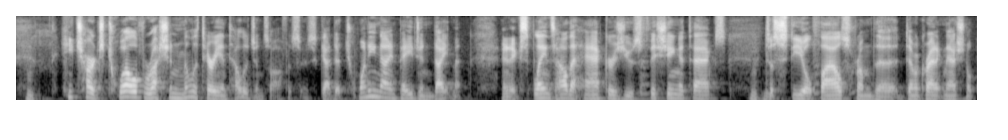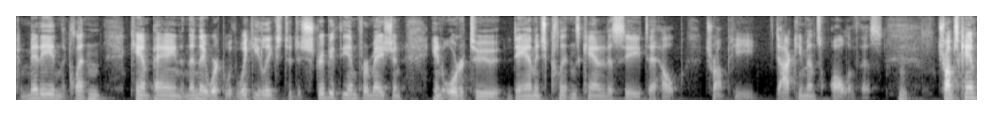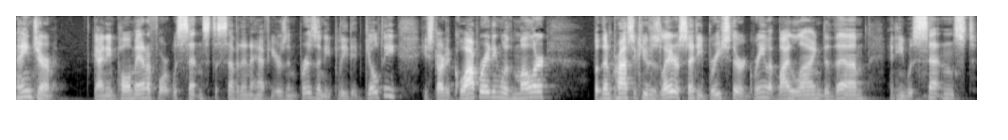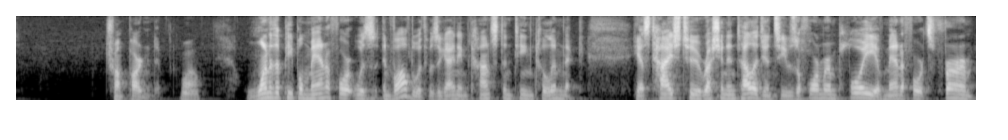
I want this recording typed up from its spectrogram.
He charged 12 Russian military intelligence officers. Got a 29 page indictment, and it explains how the hackers use phishing attacks to steal files from the Democratic National Committee and the Clinton campaign. And then they worked with WikiLeaks to distribute the information in order to damage Clinton's candidacy to help Trump. He documents all of this. Trump's campaign chairman, guy named Paul Manafort, was sentenced to seven and a half years in prison. He pleaded guilty. He started cooperating with Mueller, but then prosecutors later said he breached their agreement by lying to them, and he was sentenced. Trump pardoned him. Well, One of the people Manafort was involved with was a guy named Konstantin Kilimnik. He has ties to Russian intelligence. He was a former employee of Manafort's firm.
